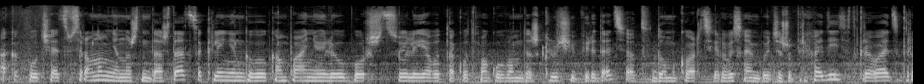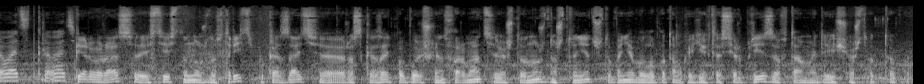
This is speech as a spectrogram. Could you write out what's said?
А как получается? Все равно мне нужно дождаться клининговую компанию или уборщицу, или я вот так вот могу вам даже ключи передать от дома квартиры. Вы сами будете же приходить, открывать, закрывать, открывать. Первый раз, естественно, нужно встретить, показать, э, рассказать побольше информации, что нужно, что нет, чтобы не было потом каких-то сюрпризов там или еще что-то такое.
